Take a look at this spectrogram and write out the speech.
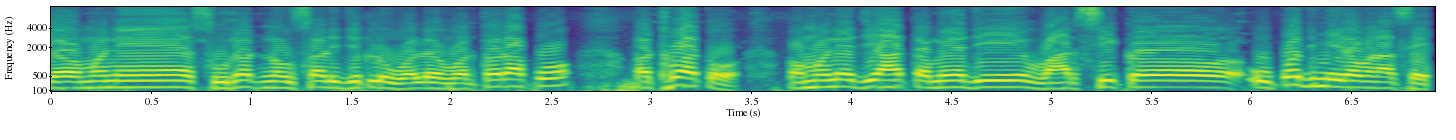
કે અમને સુરત નવસારી જેટલું વલ- વળતર આપો. અથવા તો અમને જે આ તમે જે વાર્ષિક ઉપજ મેળવણા છે,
